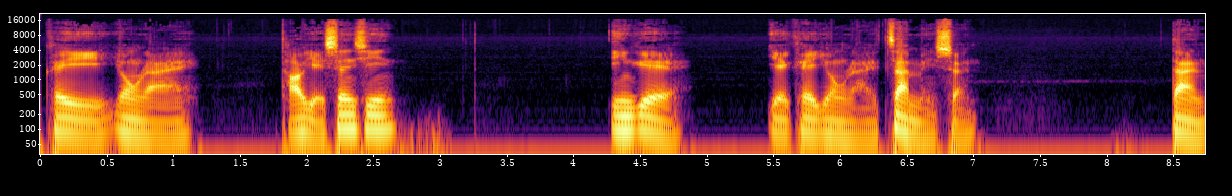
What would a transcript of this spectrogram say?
可以用来陶冶身心，音乐也可以用来赞美神，但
